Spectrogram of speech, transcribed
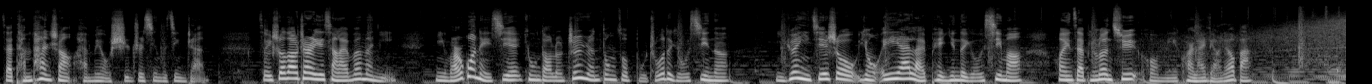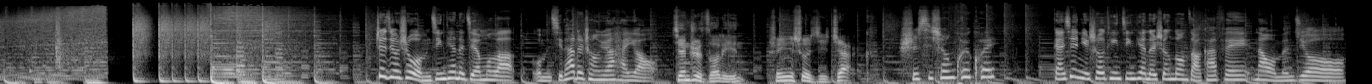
在谈判上还没有实质性的进展。所以说到这儿，也想来问问你，你玩过哪些用到了真人动作捕捉的游戏呢？你愿意接受用 AI 来配音的游戏吗？欢迎在评论区和我们一块儿来聊聊吧。这就是我们今天的节目了。我们其他的成员还有监制泽林，声音设计 Jack，实习生亏亏。感谢你收听今天的生动早咖啡，那我们就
